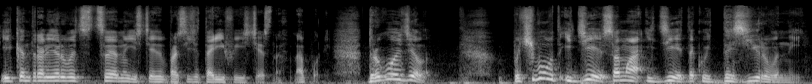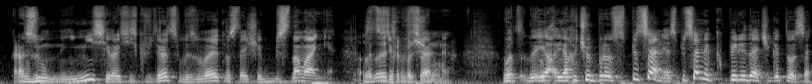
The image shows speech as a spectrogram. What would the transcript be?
И контролировать цены, естественно, простите, тарифы, естественно, на поле. Другое дело – Почему вот идея, сама идея такой дозированной, разумной эмиссии в Российской Федерации вызывает настоящее беснование а вот этих официальных? Вот я, я хочу просто специально, я специально к передаче готовился.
